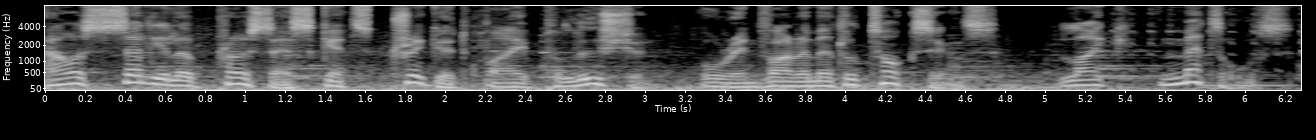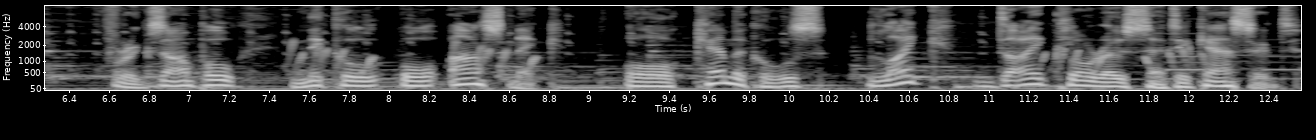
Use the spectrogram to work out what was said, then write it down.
our cellular process gets triggered by pollution or environmental toxins, like metals, for example, nickel or arsenic, or chemicals like dichloroacetic acid.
